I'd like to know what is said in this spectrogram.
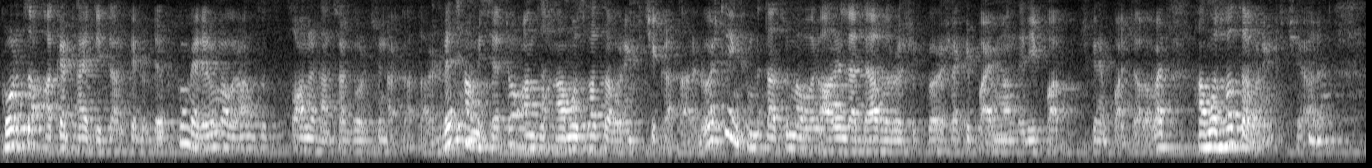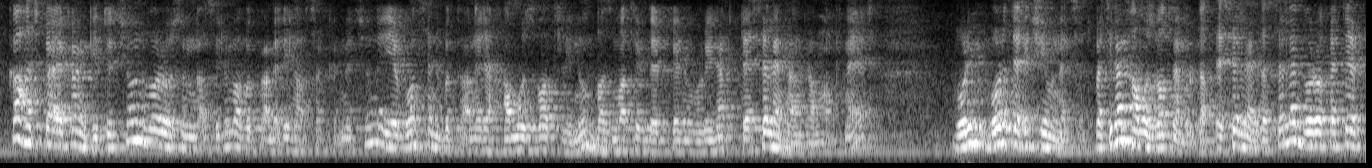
գործը ակնհայտ դիտարկելու դեպքում երևում է որ անձը ծանր հանցագործություն է կատարել։ 6 ամիս հետո անձը համոզված է որ ինքը չի կատարել։ Ոչ թե ինքը մտածում է որ արել է դա որոշակի պայմանների, չգիտեմ, պատճառով, այլ համոզված է որ ինքը չի արել։ Կա հսկայական գիտություն, որը ուսումնասիրում է վկաների հարցակրթությունը եւ ոնց են վկաները համոզված լինում բազմաթիվ դեպքերում, որ իրանք տեսել են հանգամանքներ, որի որը տեղի չի ունեցել, բայց իրանք համոզված են, որ դա տեսել են, լսել են, որովհետև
